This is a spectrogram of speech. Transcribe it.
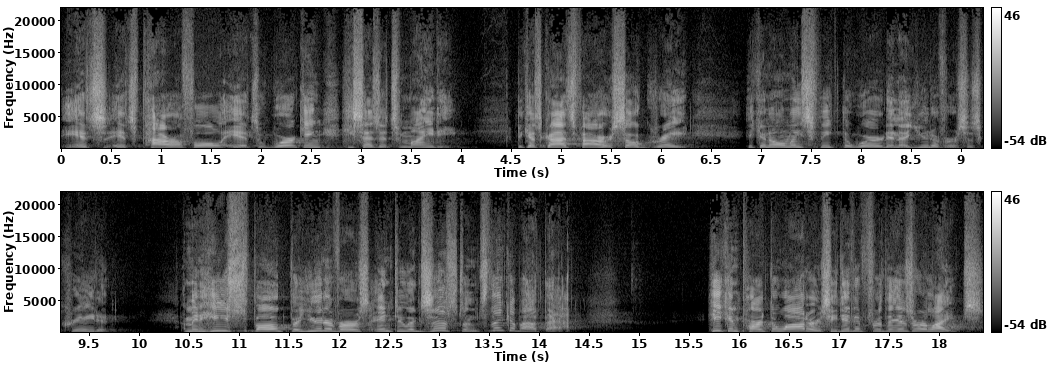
it's, it's powerful, it's working, he says it's mighty. Because God's power is so great, he can only speak the word and a universe is created. I mean, he spoke the universe into existence. Think about that. He can part the waters, he did it for the Israelites.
